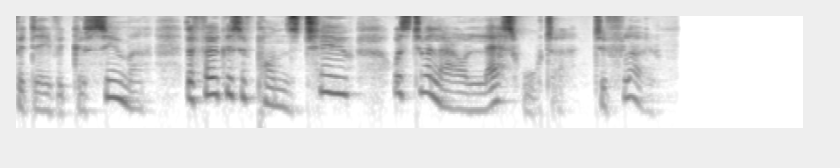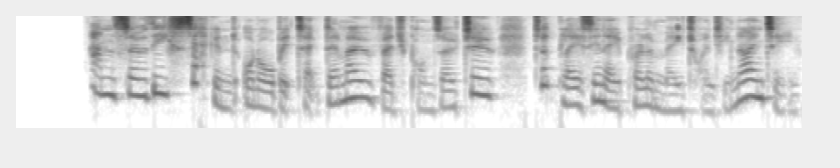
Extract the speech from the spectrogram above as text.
For David Kusuma, the focus of Ponds 2 was to allow less water to flow. And so the second on orbit tech demo, Veg Ponds 02, took place in April and May 2019,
